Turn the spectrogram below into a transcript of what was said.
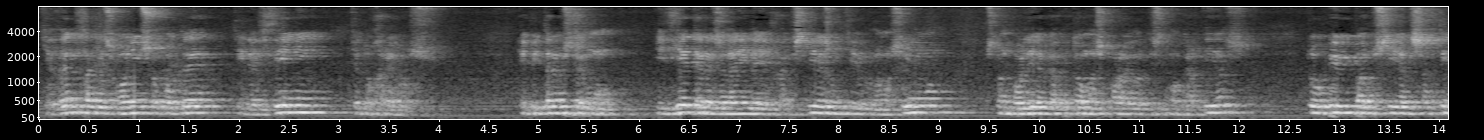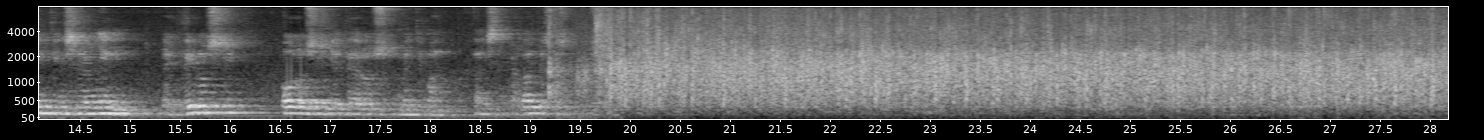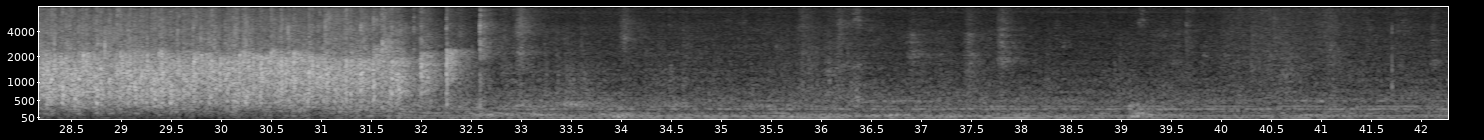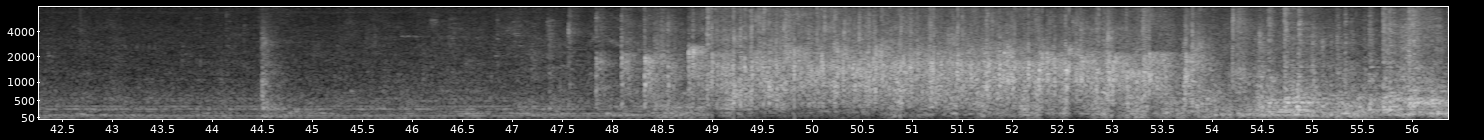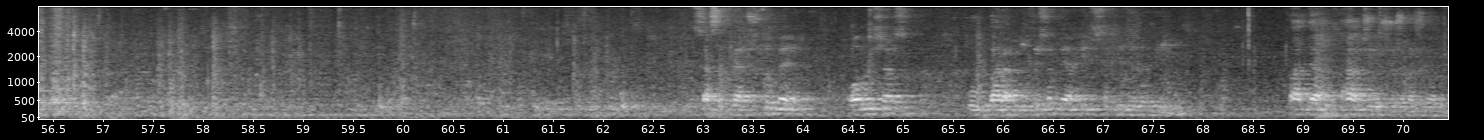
και δεν θα λησμονήσω ποτέ την ευθύνη και το χρέος. Επιτρέψτε μου ιδιαίτερες να είναι οι ευχαριστίες μου και η ευγνωμοσύνη μου στον πολύ αγαπητό μας πρόεδρο της Δημοκρατίας, το οποίο η παρουσία σε αυτήν την σημερινή εκδήλωση όλος ιδιαίτερος με τιμά. Να είστε καλά και σας Σας ευχαριστούμε όλους σας που παρακολουθήσατε αυτή τη σαφήνεια. Πάντα άξιος ο Σεβασιόλου.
